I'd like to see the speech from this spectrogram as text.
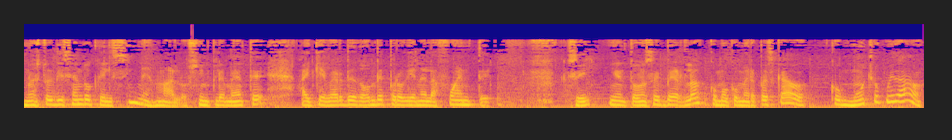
No estoy diciendo que el cine es malo, simplemente hay que ver de dónde proviene la fuente. ¿Sí? Y entonces verlo como comer pescado, con mucho cuidado.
